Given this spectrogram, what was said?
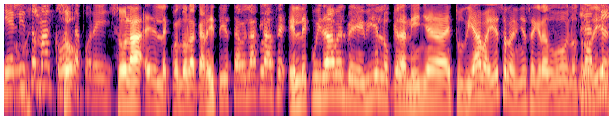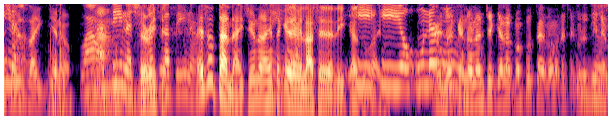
Y él hizo más So- cosas por ella. so la- el- cuando la carajita ya estaba en la clase, él le cuidaba el baby en lo que la niña estudiaba y eso. La niña se graduó el otro día. and she Latina. was like, you know, Latina, she very was latina. Eso está nice. Y una gente que de verdad se dedica a su Y, vaina. y una, Eso es un- que no le han chequeado la computadora, seguro tiene Dios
